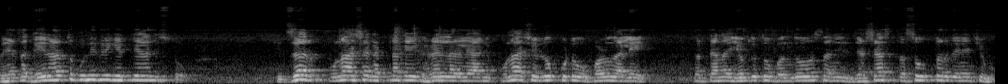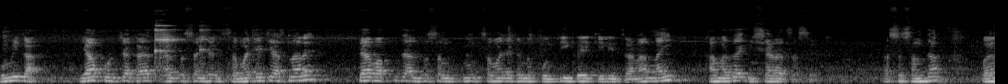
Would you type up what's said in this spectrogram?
पण याचा गैरअर्थ कुणीतरी घेतलेला दिसतो. की जर पुन्हा अशा घटना काही घडायला लागल्या आणि पुन्हा असे लोक कुठं उफाळून आले तर त्यांना योग्य तो बंदोबस्त आणि जशास तसं उत्तर देण्याची भूमिका या पुढच्या काळात अल्पसंख्याक समाजाची असणार आहे. त्या बाबतीत अल्पसंख्याक समाजाकडनं कोणतीही गय केली जाणार नाही. हा माझा इशाराच असेल. असं समजा. पण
